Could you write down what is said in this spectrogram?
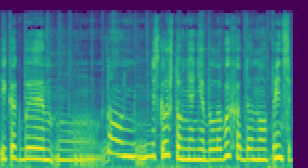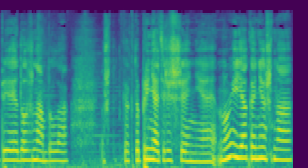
И как бы, ну, не скажу, что у меня не было выхода, но, в принципе, я должна была как-то принять решение. Ну, и я, конечно,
